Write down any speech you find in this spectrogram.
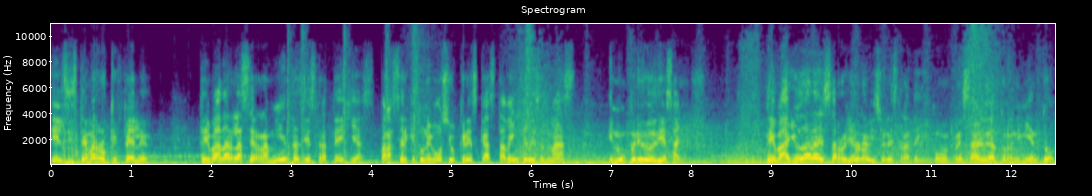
El sistema Rockefeller te va a dar las herramientas y estrategias para hacer que tu negocio crezca hasta 20 veces más en un periodo de 10 años. Te va a ayudar a desarrollar una visión estratégica como empresario de alto rendimiento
